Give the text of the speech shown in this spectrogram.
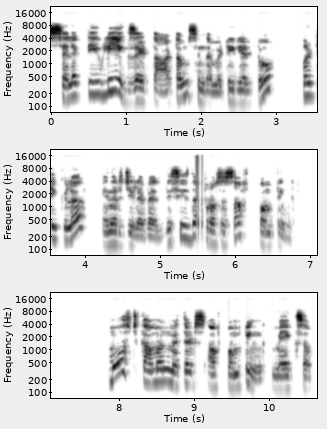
selectively excite the atoms in the material to particular energy level. This is the process of pumping. Most common methods of pumping makes up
